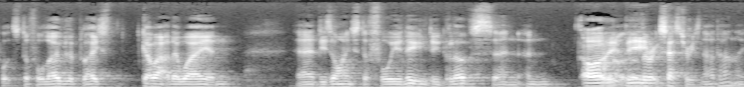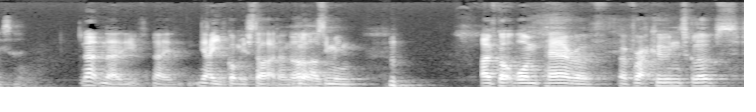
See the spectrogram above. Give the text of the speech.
put stuff all over the place, go out of their way, and uh, design stuff for you. They even do gloves and and Oh, the- other the- accessories now, don't they? So. No, no, you've, no, yeah, you've got me started on Oh, gloves. oh. You mean, I've got one pair of, of raccoons gloves,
